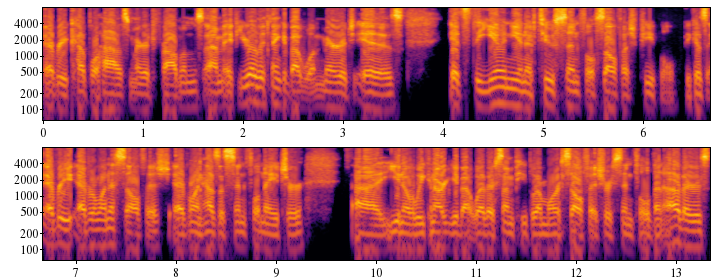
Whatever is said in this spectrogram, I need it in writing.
every couple has marriage problems. Um, if you really think about what marriage is, it's the union of two sinful, selfish people. Because every everyone is selfish. Everyone has a sinful nature. Uh, you know, we can argue about whether some people are more selfish or sinful than others.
